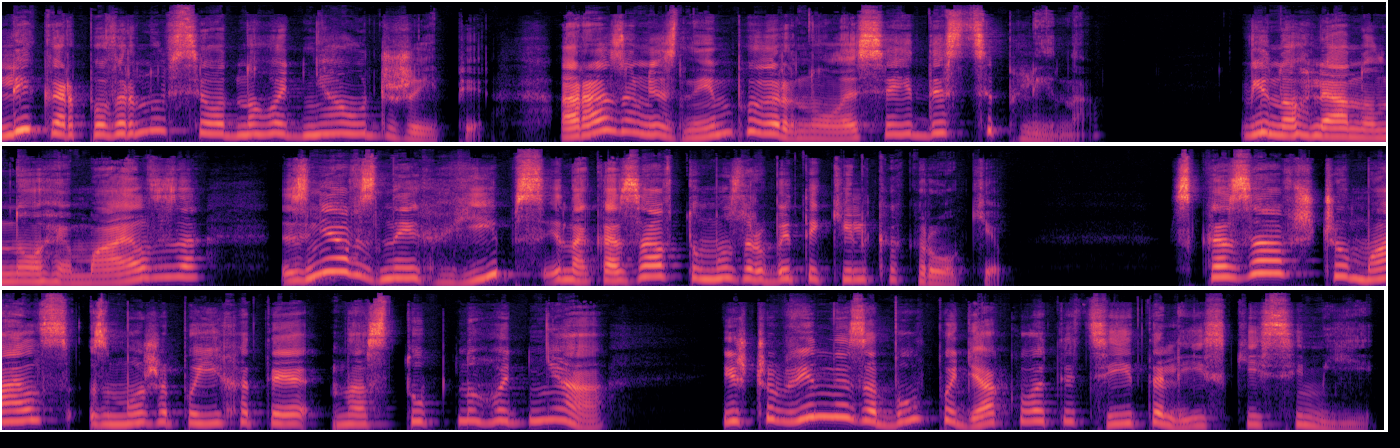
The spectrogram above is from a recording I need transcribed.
Лікар повернувся одного дня у джипі, а разом із ним повернулася і дисципліна. Він оглянув ноги Майлза, зняв з них гіпс і наказав тому зробити кілька кроків. Сказав, що Майлз зможе поїхати наступного дня і щоб він не забув подякувати цій італійській сім'ї.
